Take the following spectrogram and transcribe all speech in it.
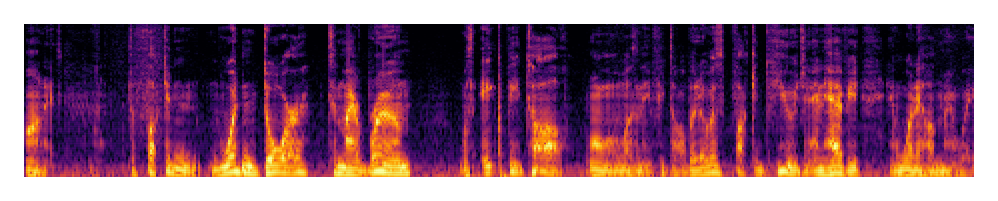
on it. The fucking wooden door to my room was eight feet tall. Well, it wasn't eight feet tall, but it was fucking huge and heavy and would have held my weight.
